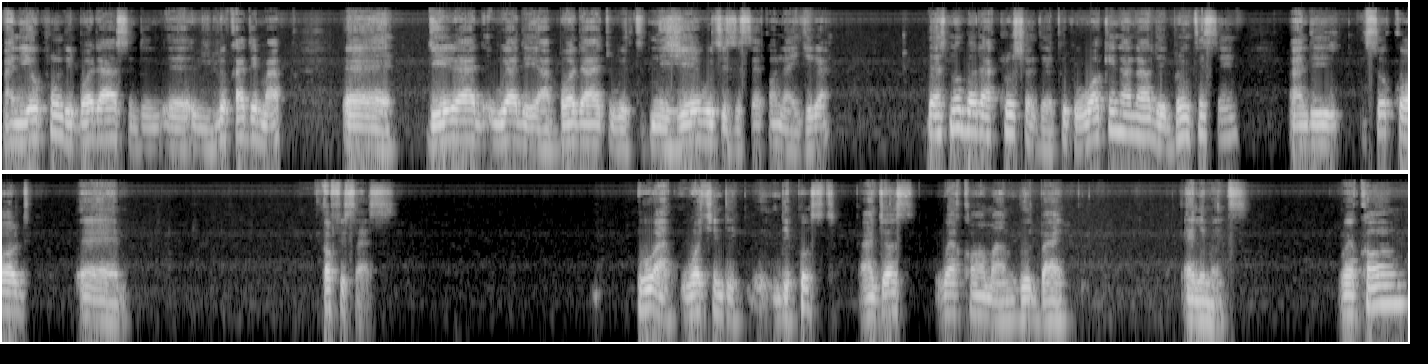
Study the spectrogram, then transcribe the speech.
and he opened the borders, the, uh, look at the map, uh, the area where they are bordered with Niger, which is the second Nigeria, There's no border closure there. People walking in and out, they bring things in, and the so-called uh, officers who are watching the, the post are just welcome and goodbye elements. Welcome,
